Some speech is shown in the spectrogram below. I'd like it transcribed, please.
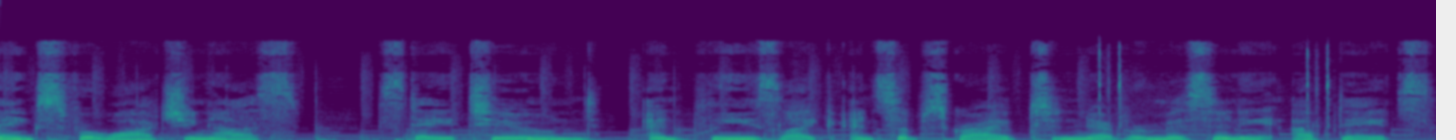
Thanks for watching us. Stay tuned, and please like and subscribe to never miss any updates.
